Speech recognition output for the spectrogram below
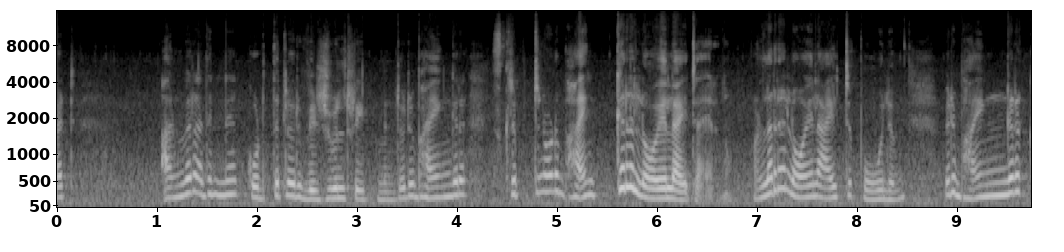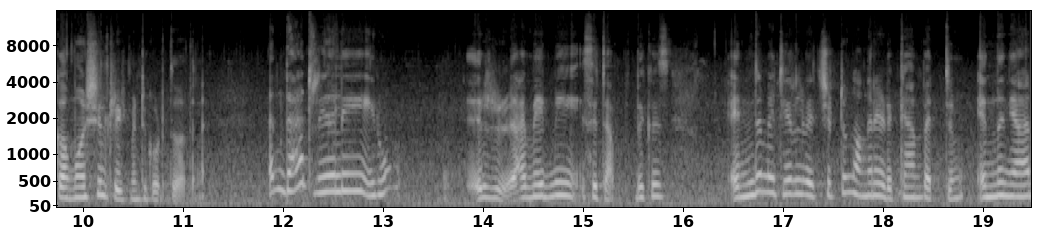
ബട്ട് അൻവർ അതിന് കൊടുത്തിട്ടുള്ള ഒരു വിഷ്വൽ ട്രീറ്റ്മെന്റ് ഒരു ഭയങ്കര സ്ക്രിപ്റ്റിനോട് ഭയങ്കര ലോയലായിട്ടായിരുന്നു വളരെ ലോയലായിട്ട് പോലും ഒരു ഭയങ്കര കമേഴ്ഷ്യൽ ട്രീറ്റ്മെന്റ് കൊടുത്തു അതിന്. And that really you know I made me sit up because എന്റെ മെറ്റീരിയൽ വെച്ചിട്ടും അങ്ങനെ എടുക്കാൻ പറ്റും എന്ന് ഞാൻ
